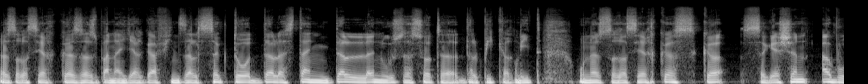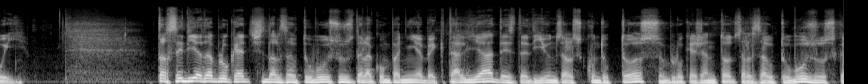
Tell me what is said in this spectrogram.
Les recerques es van allargar fins al sector de l'estany del Lanús a sota del Pic Carlit. Unes recerques que segueixen avui. Tercer dia de bloqueig dels autobusos de la companyia Bectalia. Des de dilluns els conductors bloquegen tots els autobusos que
